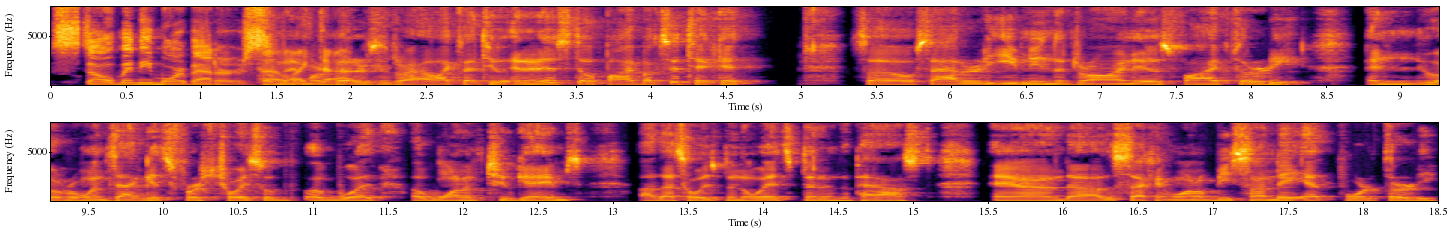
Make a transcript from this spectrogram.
so, many more betters. So I many like more that. betters is right. I like that too. And it is still five bucks a ticket. So Saturday evening, the drawing is five thirty, and whoever wins that gets first choice of, of what of one of two games. Uh, that's always been the way it's been in the past. And uh, the second one will be Sunday at four thirty.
